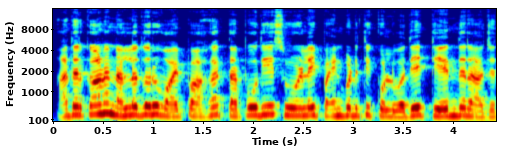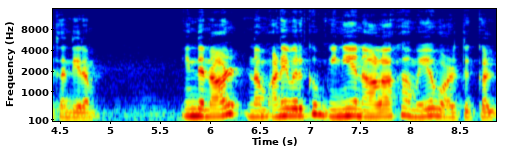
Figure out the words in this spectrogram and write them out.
அதற்கான நல்லதொரு வாய்ப்பாக தற்போதைய சூழலை பயன்படுத்தி கொள்வதே தேர்ந்த ராஜதந்திரம். இந்த நாள் நம் அனைவருக்கும் இனிய நாளாக அமைய வாழ்த்துக்கள்.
